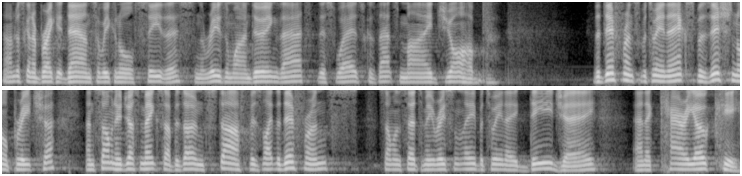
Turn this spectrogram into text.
Now, I'm just going to break it down so we can all see this. And the reason why I'm doing that this way is because that's my job. The difference between an expositional preacher and someone who just makes up his own stuff is like the difference, someone said to me recently, between a DJ and a karaoke.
